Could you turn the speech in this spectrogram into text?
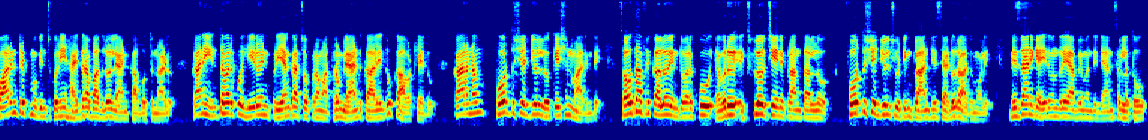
ఫారెన్ ట్రిప్ ముగించుకుని హైదరాబాద్లో ల్యాండ్ కాబోతున్నాడు. కానీ ఇంతవరకు హీరోయిన్ ప్రియాంక చోప్రా మాత్రం ల్యాండ్ కాలేదు కావట్లేదు. కారణం ఫోర్త్ షెడ్యూల్ లొకేషన్ మారింది. సౌత్ ఆఫ్రికాలో ఇంతవరకు ఎవరూ ఎక్స్ప్లోర్ చేయని ప్రాంతాల్లో ఫోర్త్ షెడ్యూల్ షూటింగ్ ప్లాన్ చేశాడు రాజమౌళి. నిజానికి ఐదు వందల యాభై మంది డ్యాన్సర్లతో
